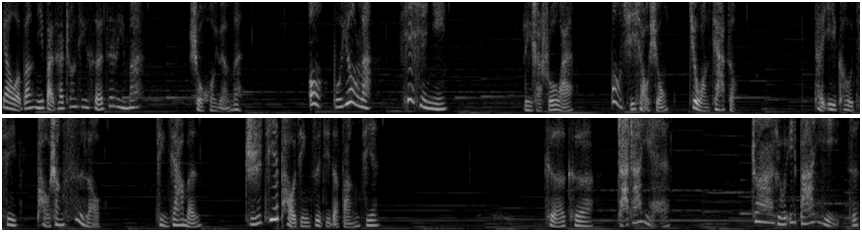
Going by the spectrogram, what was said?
要我帮你把它装进盒子里吗？”售货员问。“哦，不用了，谢谢您。”丽莎说完，抱起小熊就往家走。她一口气。跑上四楼，进家门，直接跑进自己的房间。可可眨眨眼，这儿有一把椅子，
